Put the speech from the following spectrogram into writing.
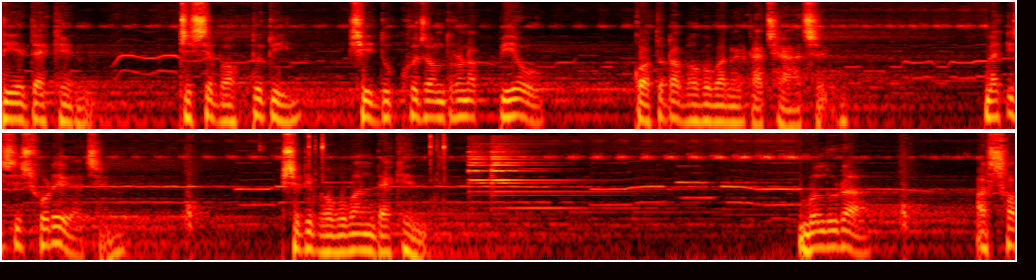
দিয়ে দেখেন যে সে ভক্তটি সেই দুঃখ যন্ত্রণা পেয়েও কতটা ভগবানের কাছে আছেন, নাকি সে সরে গেছেন। সেটি ভগবান দেখেন। বন্ধুরা, আর সব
